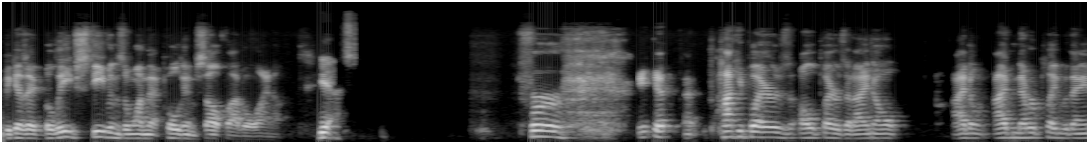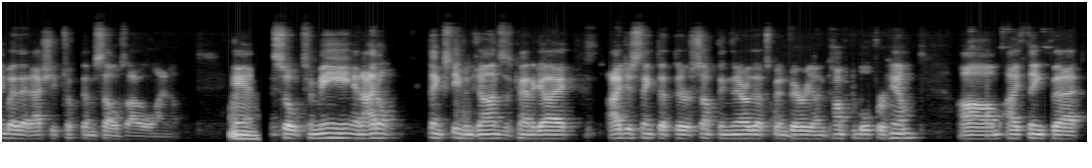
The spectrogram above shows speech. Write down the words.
because I believe Steven's the one that pulled himself out of the lineup. Yes. For it, hockey players, all the players that I know, I don't. I've never played with anybody that actually took themselves out of the lineup. Mm-hmm. And so to me, and I don't think Stephen Johns is the kind of guy. I just think that there's something there that's been very uncomfortable for him. Um, I think that,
